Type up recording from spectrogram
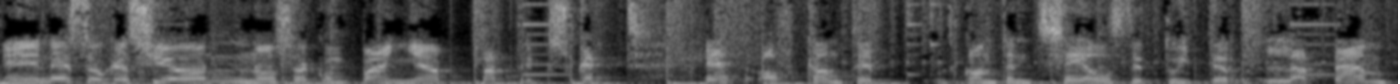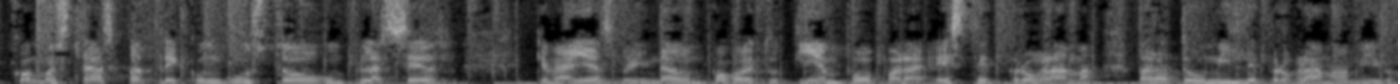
En esta ocasión nos acompaña Patrick Scott, Head of Content, Content Sales de Twitter Latam. ¿Cómo estás, Patrick? Un gusto, un placer que me hayas brindado un poco de tu tiempo para este programa, para tu humilde programa, amigo.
